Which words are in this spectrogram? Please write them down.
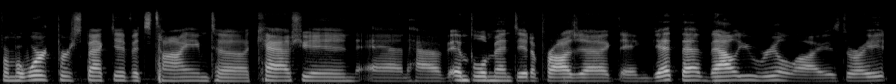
from a work perspective, it's time to cash in and have implemented a project and get that value realized, right?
